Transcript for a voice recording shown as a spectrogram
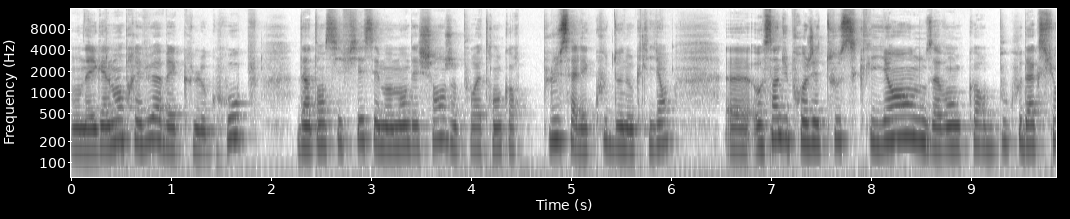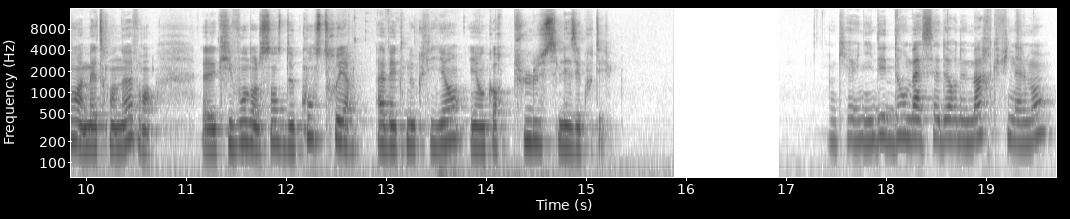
On a également prévu avec le groupe d'intensifier ces moments d'échange pour être encore plus à l'écoute de nos clients. Euh, au sein du projet Tous Clients, nous avons encore beaucoup d'actions à mettre en œuvre euh, qui vont dans le sens de construire avec nos clients et encore plus les écouter. Donc il y a une idée d'ambassadeur de marque finalement.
